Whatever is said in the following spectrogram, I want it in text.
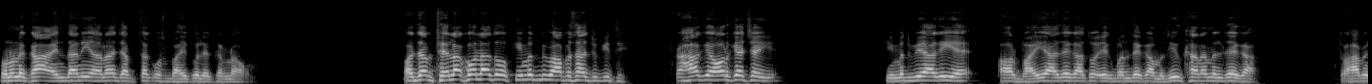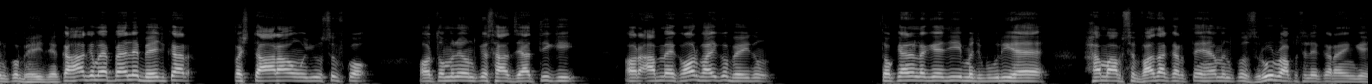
उन्होंने कहा, आइंदा नहीं आना जब तक उस भाई को लेकर ना हो और जब थैला खोला तो कीमत भी वापस आ चुकी थी। कहा कि और क्या चाहिए? कीमत भी आ गई है और भाई आ जाएगा तो एक बंदे का मज़ीद खाना मिल जाएगा। तो आप इनको भेज दें। कहा कि मैं पहले भेज कर पछता रहा हूँ यूसुफ को और तुमने उनके साथ ज़्यादती की। और अब मैं एक और भाई को भेज दूँ। तो कहने लगे, जी, मजबूरी है, हम आपसे वादा करते हैं, हम इनको ज़रूर वापस लेकर आएँगे।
